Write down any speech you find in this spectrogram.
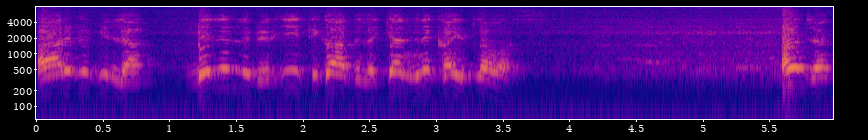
Arif-i Billah belirli bir itikad ile kendini kayıtlamaz. Ancak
